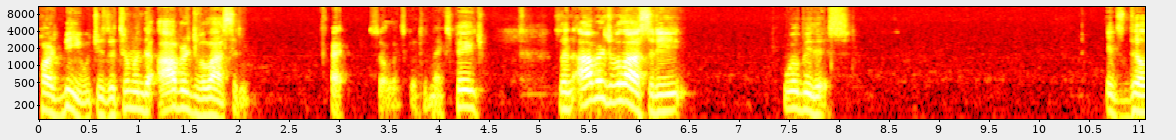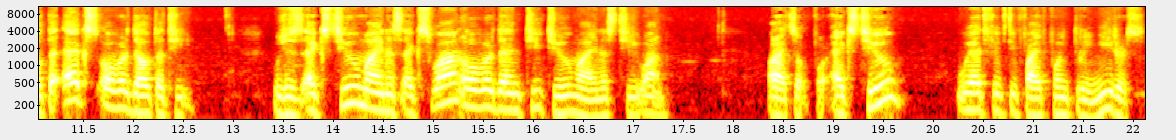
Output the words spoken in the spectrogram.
part B, which is determine the average velocity. All right, so let's go to the next page. So an average velocity will be this. It's delta x over delta t, which is x2 minus x1 over then t2 minus t1. All right, so for x2, we had 55.3 meters.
